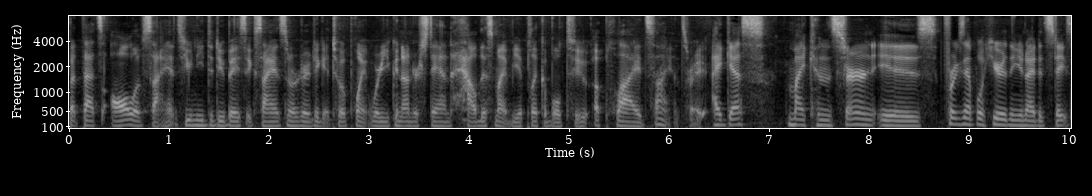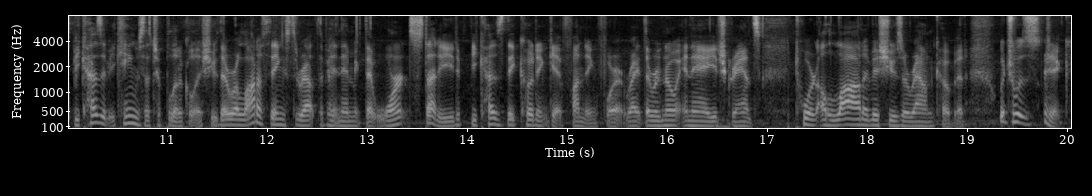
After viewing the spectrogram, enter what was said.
but that's all of science. You need to do basic science in order to get to a point where you can understand how this might be applicable to applied science, right? I guess my concern is, for example, here in the United States, because it became such a political issue, there were a lot of things throughout the pandemic that weren't studied because they couldn't get funding for it, right? There were no NIH grants toward a lot of issues around COVID, which was tragic,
